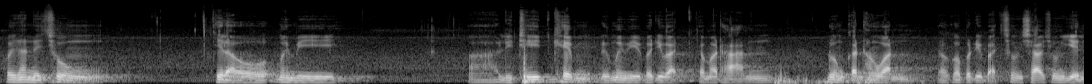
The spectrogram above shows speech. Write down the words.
เพราะฉะนั้นในช่วงที่เราไม่มีลิทิตเข้ม หรือไม่มีปฏิบัติกรรมฐานร่วมกันทั้งวันเราก็ปฏิบัติช่วงเช้าช่วงเย็น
